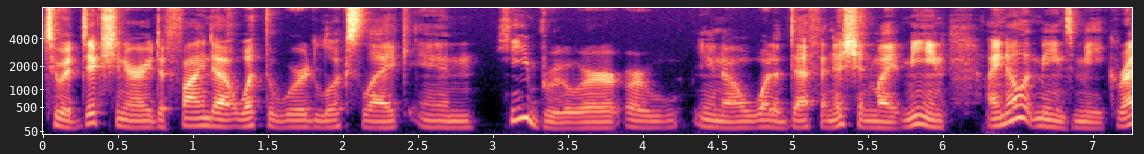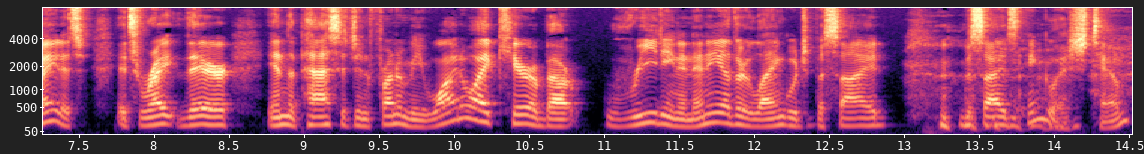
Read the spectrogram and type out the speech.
to a dictionary to find out what the word looks like in Hebrew or, or you know what a definition might mean. I know it means meek, right? It's it's right there in the passage in front of me. Why do I care about reading in any other language beside besides English, Tim?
